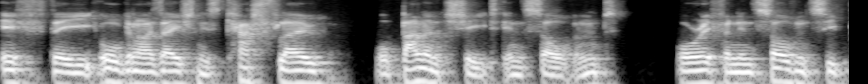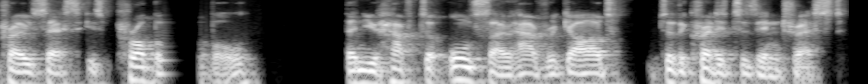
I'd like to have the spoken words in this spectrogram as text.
if the organization is cash flow or balance sheet insolvent or if an insolvency process is probable then you have to also have regard to the creditor's interest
